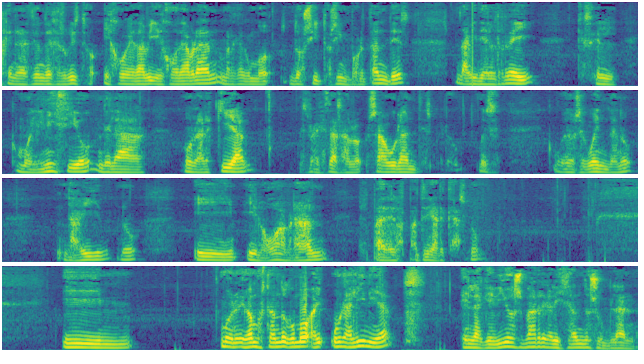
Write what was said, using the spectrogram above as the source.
generación de Jesucristo, hijo de David, hijo de Abraham, marca como dos hitos importantes. David el rey, que es el como el inicio de la monarquía. Es verdad que está Saúl antes, pero pues, como no se cuenta, ¿no? David, ¿no? Y, y luego Abraham, el padre de los patriarcas, ¿no? Y bueno, iba mostrando cómo hay una línea en la que Dios va realizando su plan,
